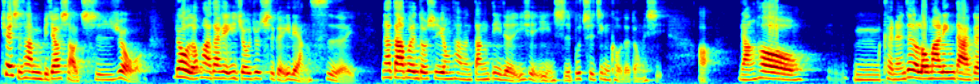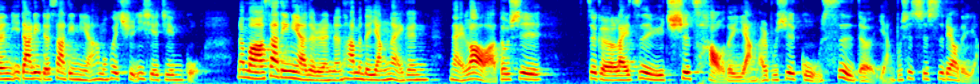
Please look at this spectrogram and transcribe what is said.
确实他们比较少吃肉，肉的话大概一周就吃个一两次而已。那大部分都是用他们当地的一些饮食，不吃进口的东西。好，然后嗯，可能这个罗马琳达跟意大利的萨丁尼亚他们会吃一些坚果。那么萨丁尼亚的人呢，他们的羊奶跟奶酪啊，都是这个来自于吃草的羊，而不是谷饲的羊，不是吃饲料的羊。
